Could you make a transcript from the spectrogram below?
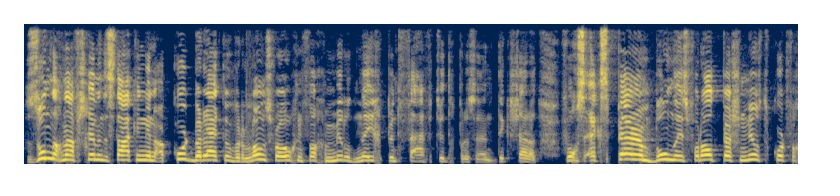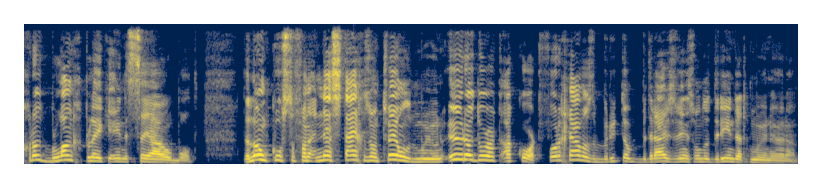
Zondag na verschillende stakingen een akkoord bereikt over een loonsverhoging van gemiddeld 9,25%. Dik shout-out. Volgens expert en bonden is vooral het personeelstekort van groot belang gebleken in het CAO-bod. De loonkosten van de NS stijgen zo'n 200 miljoen euro door het akkoord. Vorig jaar was de bruto bedrijfswinst 133 miljoen euro.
